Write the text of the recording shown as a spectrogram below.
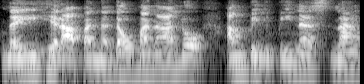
nahihirapan na daw manalo ang Pilipinas ng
